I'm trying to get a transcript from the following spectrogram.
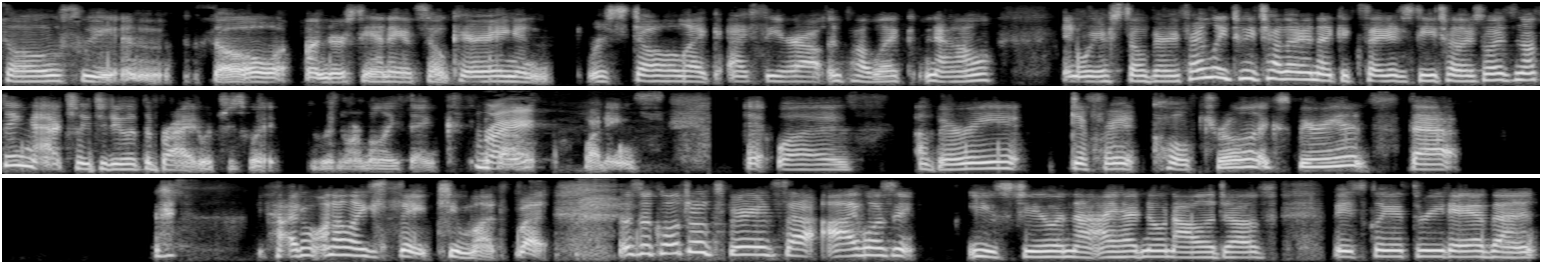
so sweet and so understanding and so caring and we're still like I see her out in public now and we are still very friendly to each other and like excited to see each other. So it's nothing actually to do with the bride, which is what you would normally think right weddings. It was a very different cultural experience that I don't want to like say too much, but it was a cultural experience that I wasn't used to and that I had no knowledge of. Basically, a three day event,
